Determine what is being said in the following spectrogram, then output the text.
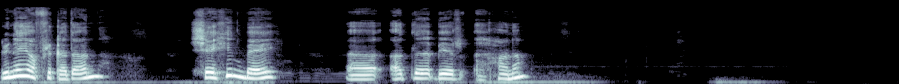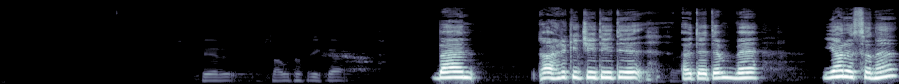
Güney Afrika'dan Şehin Bey e, adlı bir hanım ben tahrik-i cedidi ödedim ve yarısını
